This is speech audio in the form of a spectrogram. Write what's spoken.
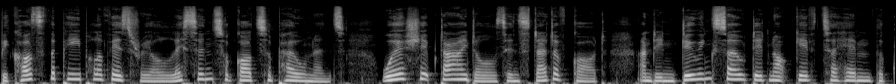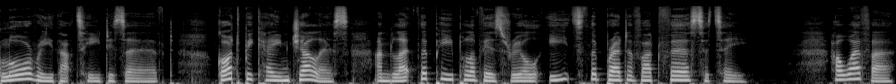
because the people of Israel listened to God's opponents, worshipped idols instead of God, and in doing so did not give to him the glory that he deserved, God became jealous and let the people of Israel eat the bread of adversity. However,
